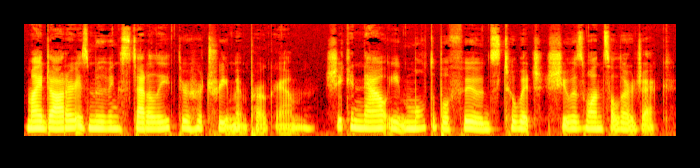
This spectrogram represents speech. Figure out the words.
My daughter is moving steadily through her treatment program. She can now eat multiple foods to which she was once allergic.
